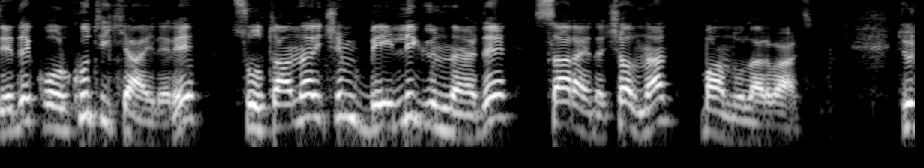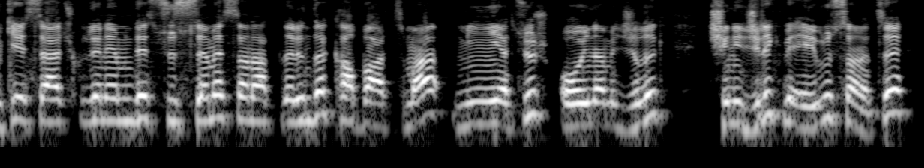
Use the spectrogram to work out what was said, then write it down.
Dede Korkut hikayeleri, sultanlar için belli günlerde sarayda çalınan bandolar vardı. Türkiye Selçuklu döneminde süsleme sanatlarında kabartma, minyatür, oynamacılık, çinicilik ve evru sanatı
